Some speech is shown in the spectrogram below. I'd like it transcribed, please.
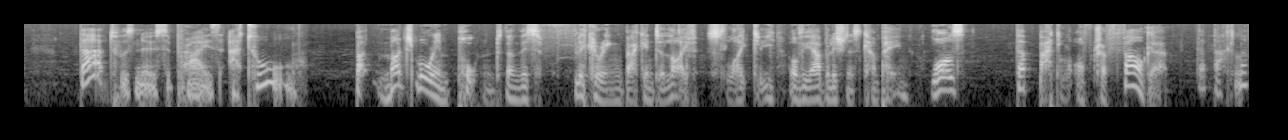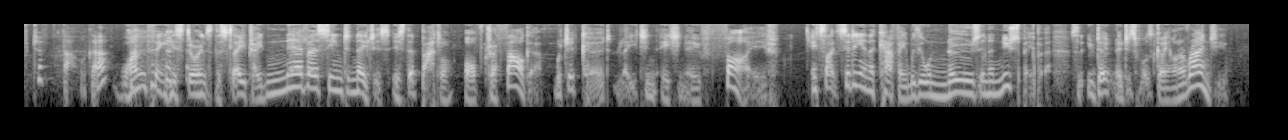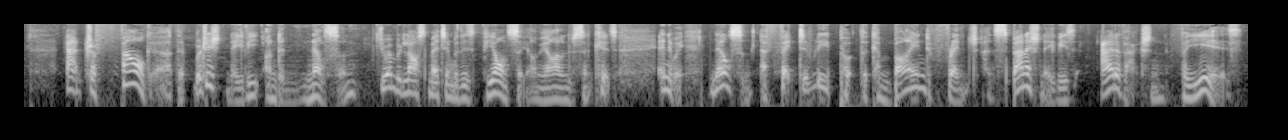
that was no surprise at all. But much more important than this flickering back into life, slightly, of the abolitionist campaign was the Battle of Trafalgar. The Battle of Trafalgar? One thing historians of the slave trade never seem to notice is the Battle of Trafalgar, which occurred late in 1805. It's like sitting in a cafe with your nose in a newspaper so that you don't notice what's going on around you. At Trafalgar, the British Navy under Nelson, do you remember we last met him with his fiancée on the island of St Kitts? Anyway, Nelson effectively put the combined French and Spanish navies out of action for years.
